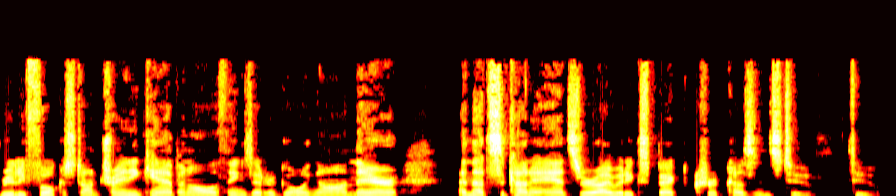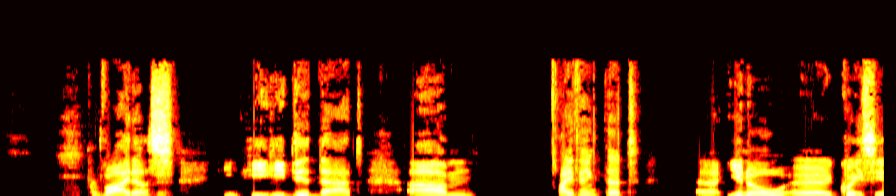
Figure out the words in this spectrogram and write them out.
really focused on training camp and all the things that are going on there. And that's the kind of answer i would expect kirk cousins to to provide us. He, he, he did that. Um, i think that uh, you know, uh, Kwesi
